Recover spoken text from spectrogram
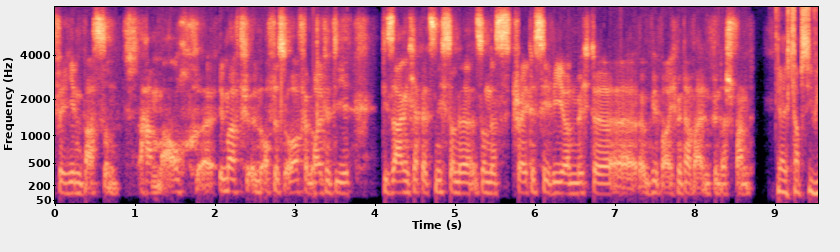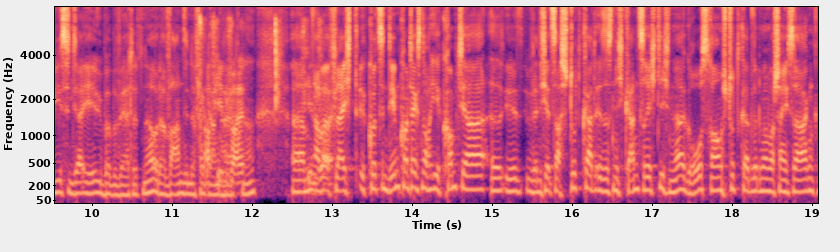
für jeden was und haben auch äh, immer ein offenes Ohr für Leute, die, die sagen, ich habe jetzt nicht so eine, so eine straight CV und möchte äh, irgendwie bei euch mitarbeiten, finde das spannend. Ja, ich glaube, CVs sind ja eh überbewertet, ne? Oder waren sie in der Vergangenheit. Auf jeden Fall. Ne? Ähm, aber Fall. vielleicht kurz in dem Kontext noch, ihr kommt ja, äh, wenn ich jetzt sage Stuttgart, ist es nicht ganz richtig, ne? Großraum Stuttgart würde man wahrscheinlich sagen.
